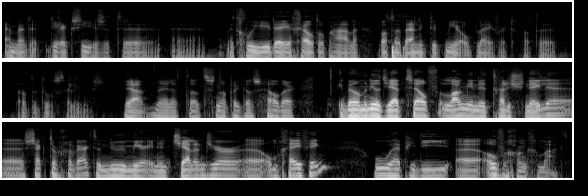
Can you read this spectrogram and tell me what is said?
En met de directie is het met goede ideeën geld ophalen, wat uiteindelijk natuurlijk meer oplevert, wat wel de doelstelling is. Ja, nee, dat, dat snap ik, dat is helder. Ik ben wel benieuwd, je hebt zelf lang in de traditionele sector gewerkt en nu meer in een challenger-omgeving. Hoe heb je die overgang gemaakt?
